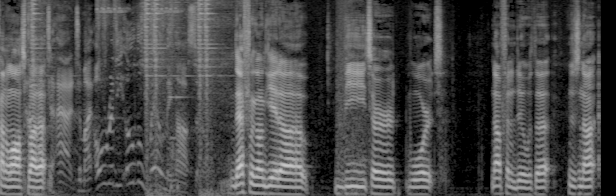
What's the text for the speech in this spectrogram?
Kind of lost by that. To add to my already overwhelming arsenal. Definitely gonna get uh beads or wards. Not finna deal with that. Just not.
